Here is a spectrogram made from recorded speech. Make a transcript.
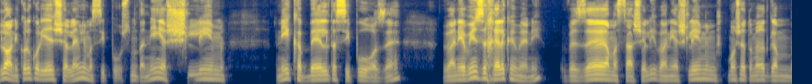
לא, אני קודם כל אהיה שלם עם הסיפור. זאת אומרת, אני אשלים, אני אקבל את הסיפור הזה, ואני אבין שזה חלק ממני, וזה המסע שלי, ואני אשלים, כמו שאת אומרת, גם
